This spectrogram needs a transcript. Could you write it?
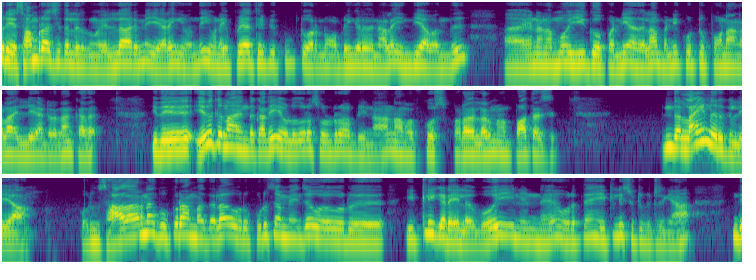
பெரிய சாம்ராஜ்யத்தில் இருக்கவங்க எல்லாருமே இறங்கி வந்து இவனை இப்படியா திருப்பி கூப்பிட்டு வரணும் அப்படிங்கிறதுனால இந்தியா வந்து என்னென்னமோ ஈகோ பண்ணி அதெல்லாம் பண்ணி கூப்பிட்டு போனாங்களா இல்லையான்றதான் கதை. இது எதுக்கு நான் இந்த கதையை எவ்வளோ தூரம் சொல்கிறோம் அப்படின்னா நாம் அஃப்கோர்ஸ் படம் எல்லாரும் நம்ம பார்த்தாச்சு. இந்த லைன் இருக்கு இல்லையா? ஒரு சாதாரண குக்கிராமத்தில் ஒரு குடிசை மேய்ஞ்ச ஒரு ஒரு இட்லி கடையில் போய் நின்று ஒருத்தன் இட்லி சுட்டுக்கிட்டு இருக்கான். இந்த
